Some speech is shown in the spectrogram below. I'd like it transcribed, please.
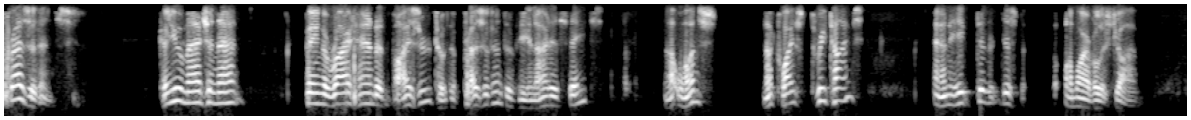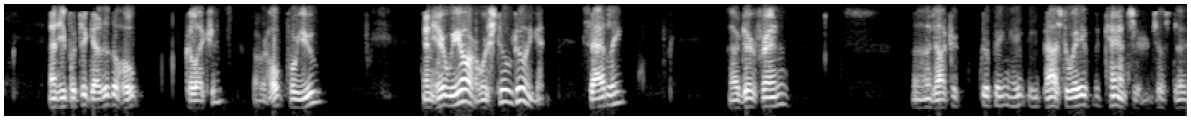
presidents. Can you imagine that? Being a right-hand advisor to the President of the United States? Not once, not twice, three times. And he did just a marvelous job. And he put together the Hope Collection, or Hope for You. And here we are. We're still doing it. Sadly, our dear friend, uh, Dr. Griffin, he, he passed away of cancer just a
